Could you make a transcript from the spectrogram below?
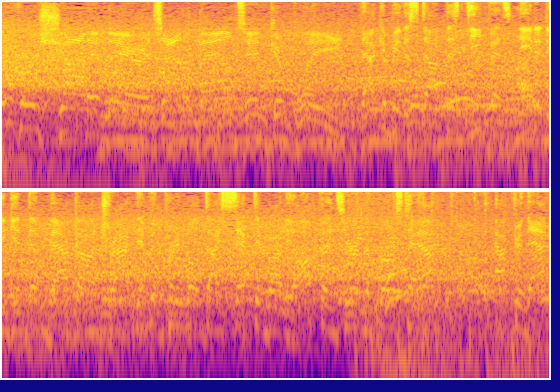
overshot him there. It's out of bounds, incomplete. That could be the stop this defense needed to get them back on track. They've been pretty well dissected by the offense here in the first half. After that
